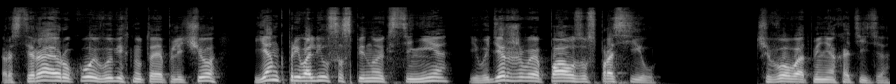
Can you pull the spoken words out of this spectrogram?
Растирая рукой вывихнутое плечо, Янг привалился спиной к стене и, выдерживая паузу, спросил. «Чего вы от меня хотите?»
